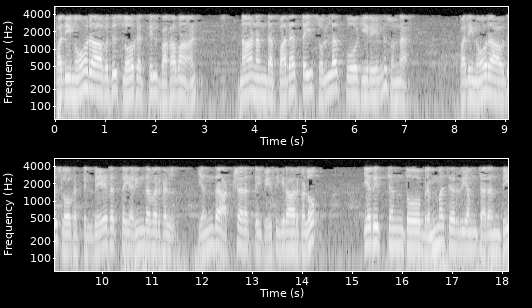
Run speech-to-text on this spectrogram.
பதினோராவது ஸ்லோகத்தில் பகவான் நான் அந்த பதத்தை சொல்ல போகிறேன்னு சொன்னார். பதினோராவது ஸ்லோகத்தில் வேதத்தை அறிந்தவர்கள் எந்த அக்ஷரத்தை பேசுகிறார்களோ எதிச்சந்தோ பிரம்மச்சரியம் சரந்தி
